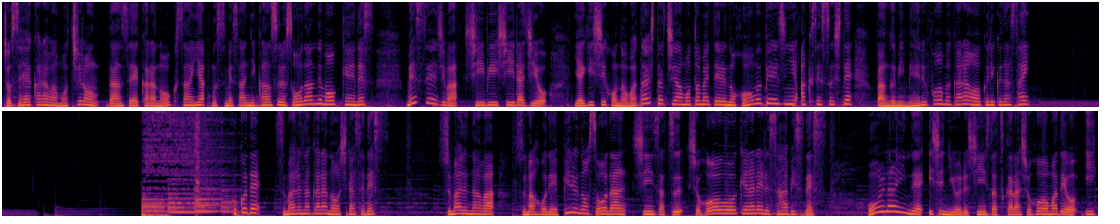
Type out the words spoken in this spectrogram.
女性からはもちろん男性からの奥さんや娘さんに関する相談でも OK です。メッセージは CBC ラジオ八木志保の私たちは求めているのホームページにアクセスして番組メールフォームからお送りください。ここでスマルナからのお知らせです。スマルナはスマホでピルの相談、診察、処方を受けられるサービスです。オンラインで医師による診察から処方までを一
